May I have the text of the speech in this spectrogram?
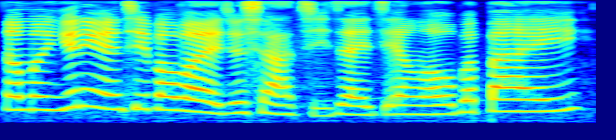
那么，元年元气爸爸也就下集再见喽，拜拜。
